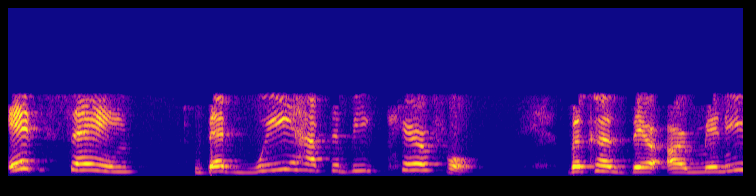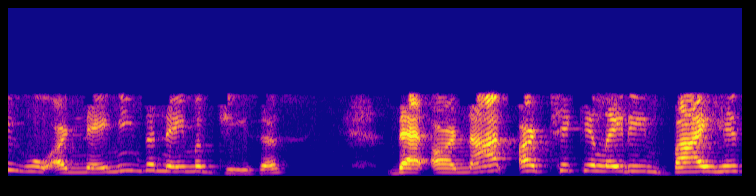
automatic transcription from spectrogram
It's saying that we have to be careful because there are many who are naming the name of Jesus that are not articulating by his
